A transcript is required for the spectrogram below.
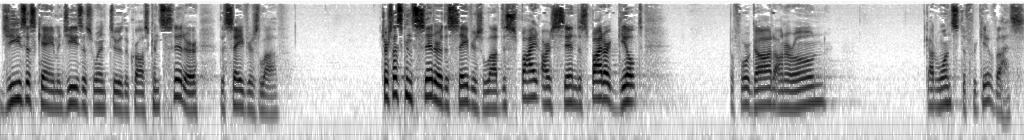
Jesus came and Jesus went to the cross. Consider the Savior's love. Church, let's consider the Savior's love. Despite our sin, despite our guilt before God on our own, God wants to forgive us.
